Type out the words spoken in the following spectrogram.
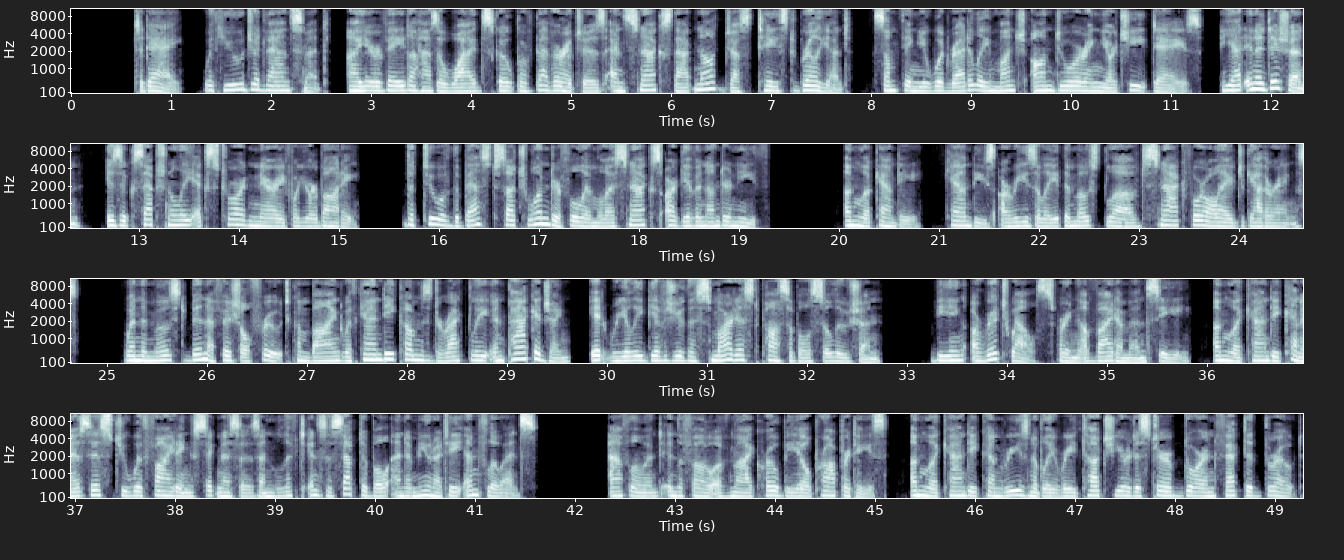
Today, with huge advancement, Ayurveda has a wide scope of beverages and snacks that not just taste brilliant, something you would readily munch on during your cheat days, yet in addition, is exceptionally extraordinary for your body. The two of the best such wonderful Amla snacks are given underneath. Amla candy, Candies are easily the most loved snack for all age gatherings. When the most beneficial fruit combined with candy comes directly in packaging, it really gives you the smartest possible solution. Being a rich wellspring of vitamin C, Amla candy can assist you with fighting sicknesses and lift insusceptible and immunity influence. Affluent in the foe of microbial properties, Amla candy can reasonably retouch your disturbed or infected throat.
